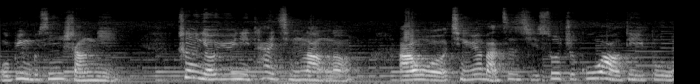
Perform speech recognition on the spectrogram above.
我并不欣赏你，正由于你太晴朗了，而我情愿把自己缩至孤傲地步，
